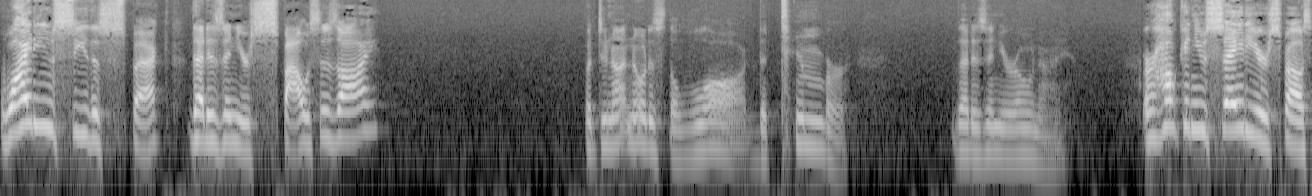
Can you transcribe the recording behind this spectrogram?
why do you see the speck that is in your spouse's eye? But do not notice the log, the timber that is in your own eye? Or how can you say to your spouse,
